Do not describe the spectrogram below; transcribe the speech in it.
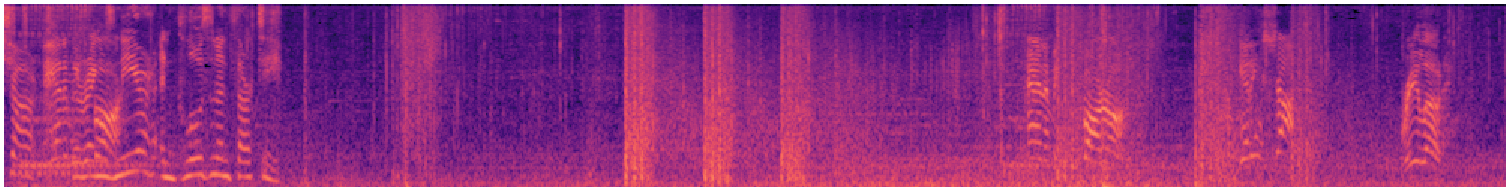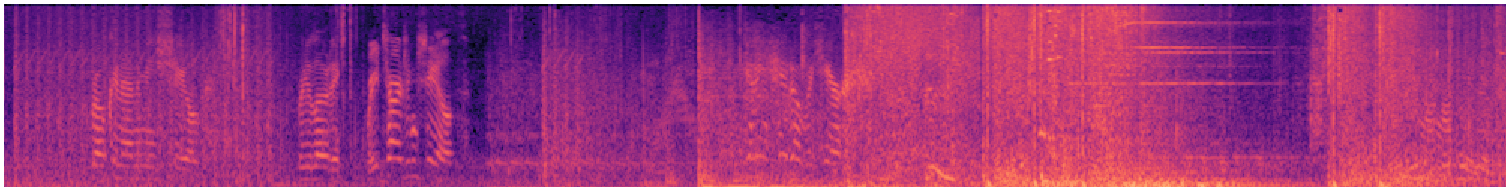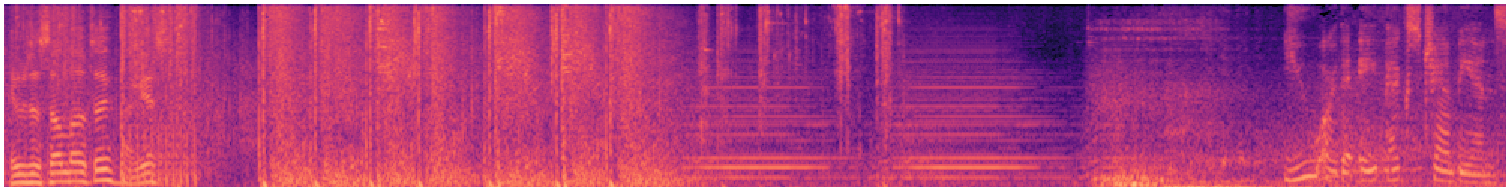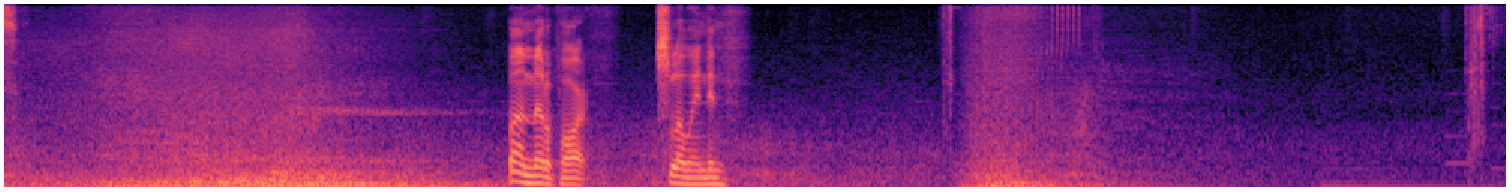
sharp. The ring's far. near and closing in 30. Enemy far off. I'm getting shot. Reloading. Broken enemy shield. Reloading. Recharging shields. I'm getting hit over here. He was a solo too, I guess. You are the Apex Champions. Fun middle part, slow ending.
